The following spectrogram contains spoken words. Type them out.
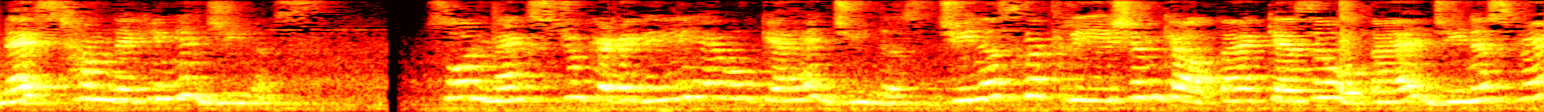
नेक्स्ट हम देखेंगे जीनस सो so, नेक्स्ट जो कैटेगरी है वो क्या है? जीनस जीनस का क्रिएशन क्या होता है? कैसे होता है? जीनस में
